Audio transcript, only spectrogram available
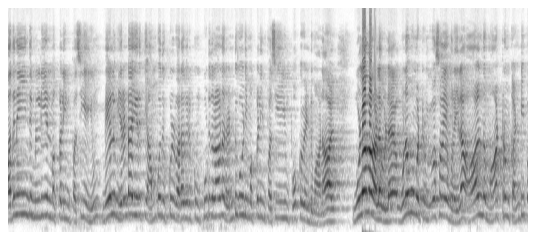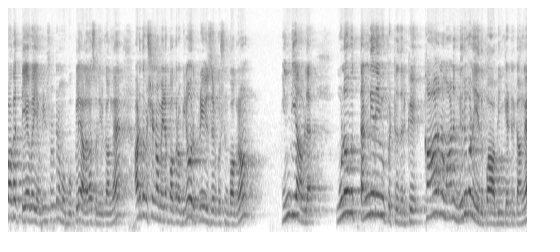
பதினைந்து மில்லியன் மக்களின் பசியையும் மேலும் இரண்டாயிரத்தி ஐம்பதுக்குள் வரவிருக்கும் கூடுதலான ரெண்டு கோடி மக்களின் பசியையும் போக்க வேண்டுமானால் உலக அளவில் உணவு மற்றும் விவசாய முறையில் ஆழ்ந்த மாற்றம் கண்டிப்பாக தேவை அப்படின்னு சொல்லிட்டு நம்ம புக்லேயே அழகாக சொல்லியிருக்காங்க. அடுத்த விஷயம் நம்ம என்ன பார்க்குறோம் அப்படின்னா ஒரு ப்ரீவியஸ் கொஸ்டின் பார்க்குறோம். இந்தியாவில் உணவு தன்னிறைவு பெற்றதற்கு காரணமான நிறுவனம் எதுப்பா அப்படின்னு கேட்டிருக்காங்க?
